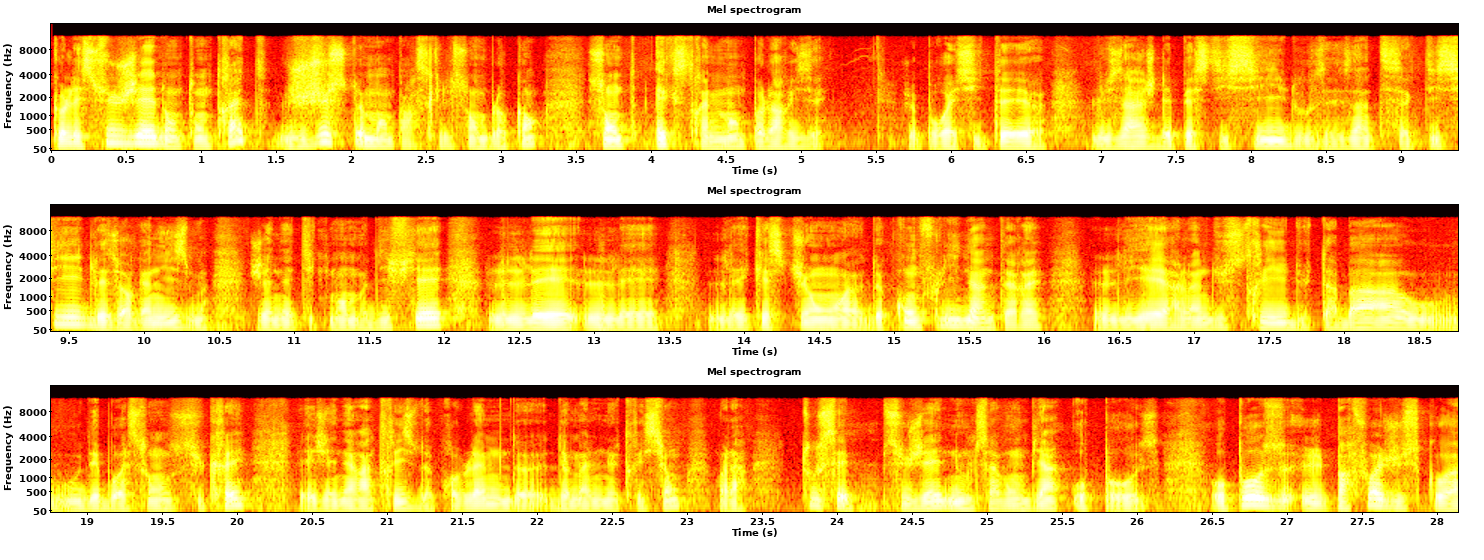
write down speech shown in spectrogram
que les sujets dont on traite, justement parce qu'ils sont bloquants, sont extrêmement polarisés. Je pourrais citer euh, l'usage des pesticides ou des insecticides, les organismes génétiquement modifiés, les, questions euh, de conflits d'intérêts liés à l'industrie du tabac ou, des boissons sucrées et génératrices de problèmes de, malnutrition. Voilà. Tous ces sujets, nous le savons bien, opposent, opposent euh, parfois jusqu'au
